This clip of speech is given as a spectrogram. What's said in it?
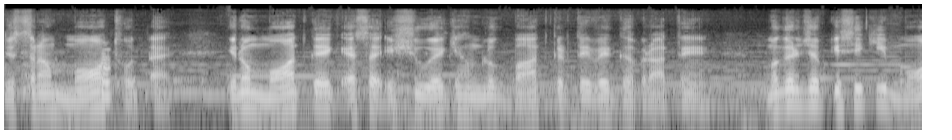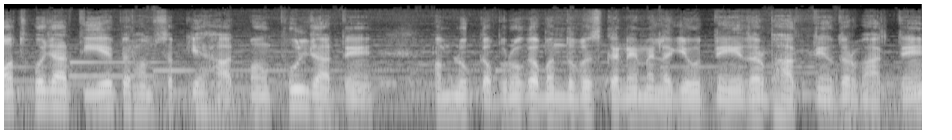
جس طرح موت ہوتا ہے۔ یو نو موت کا ایک ایسا ایشو ہے کہ ہم لوگ بات کرتے ہوئے گھبراتے ہیں۔ مگر جب کسی کی موت ہو جاتی ہے، پھر ہم سب کے ہاتھ پاؤں پھول جاتے ہیں۔ ہم لوگ قبروں کا بندوبست کرنے میں لگے ہوتے ہیں، ادھر بھاگتے ہیں، ادھر بھاگتے ہیں۔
